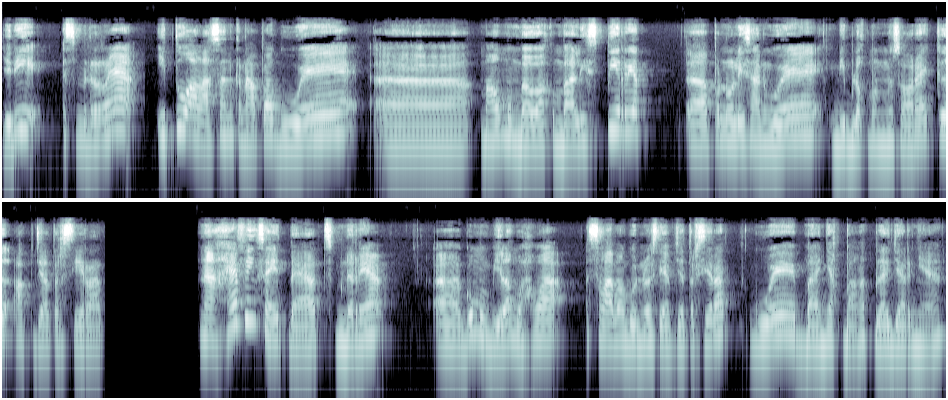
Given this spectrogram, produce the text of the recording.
Jadi sebenarnya itu alasan kenapa gue uh, mau membawa kembali spirit uh, penulisan gue di blog Menu Sore ke Abjad Tersirat. Nah, having said that, sebenarnya uh, gue mau bilang bahwa selama gue nulis di Abjad Tersirat, gue banyak banget belajarnya.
